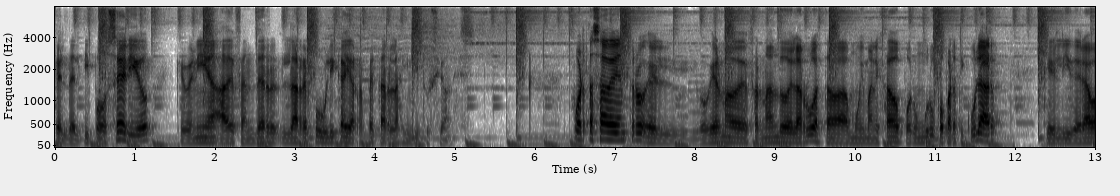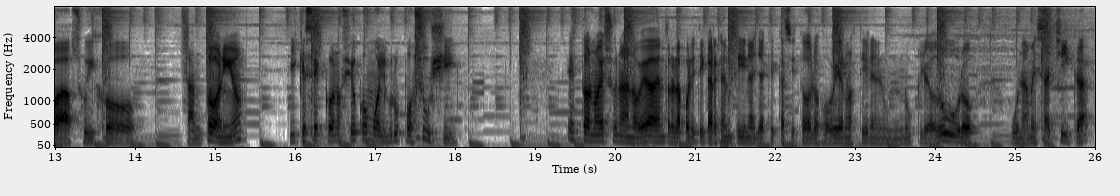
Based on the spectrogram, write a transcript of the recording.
el del tipo serio que venía a defender la República y a respetar las instituciones. Puertas adentro, el gobierno de Fernando de la Rúa estaba muy manejado por un grupo particular que lideraba a su hijo Antonio y que se conoció como el grupo Sushi. Esto no es una novedad dentro de la política argentina, ya que casi todos los gobiernos tienen un núcleo duro, una mesa chica,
